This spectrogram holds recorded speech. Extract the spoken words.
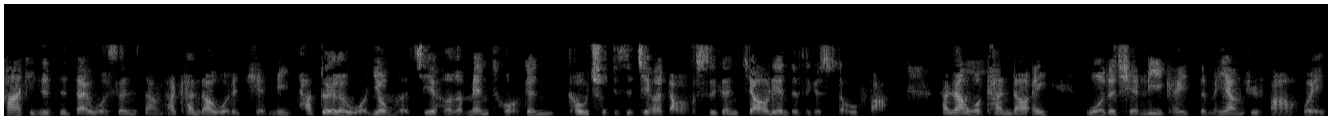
他其实是在我身上，他看到我的潜力，他对了我用了结合了 mentor 跟 coaching，就是结合导师跟教练的这个手法，他让我看到，哎，我的潜力可以怎么样去发挥。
